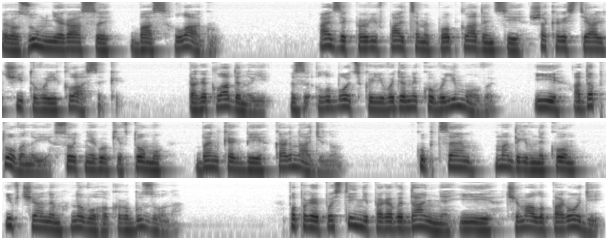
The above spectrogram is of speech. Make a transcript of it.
розумні раси бас лагу. Айзек провів пальцями по обкладинці шакристіальчітової класики, перекладеної з лубоцької водяникової мови і адаптованої сотні років тому Бенкербі Карнадіном, купцем, мандрівником і вченим нового Корбузона. Попри постійні перевидання і чимало пародій,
